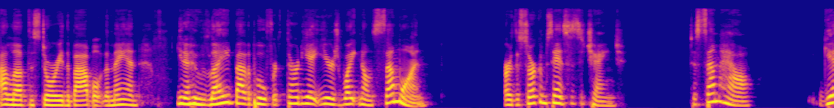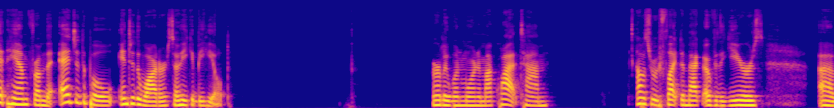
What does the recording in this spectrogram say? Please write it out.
I love the story in the Bible of the man, you know, who laid by the pool for 38 years waiting on someone or the circumstances to change to somehow get him from the edge of the pool into the water so he could be healed early one morning, my quiet time, I was reflecting back over the years uh,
